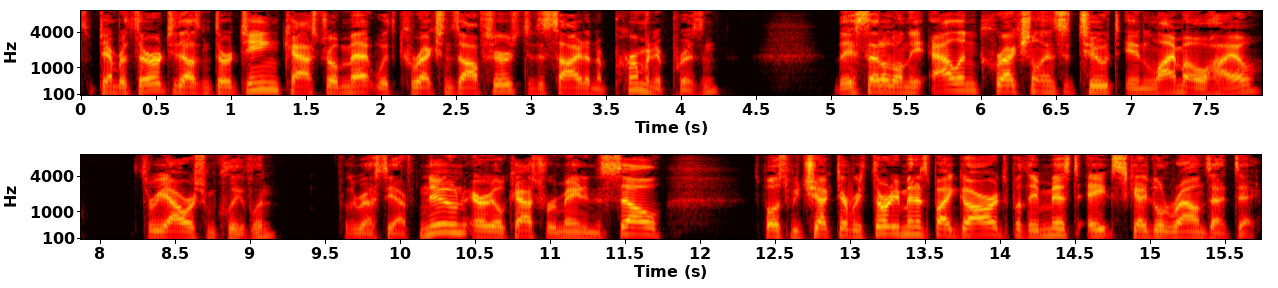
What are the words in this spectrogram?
September 3rd, 2013, Castro met with corrections officers to decide on a permanent prison. They settled on the Allen Correctional Institute in Lima, Ohio, three hours from Cleveland. For the rest of the afternoon, Ariel Castro remained in his cell, supposed to be checked every 30 minutes by guards, but they missed eight scheduled rounds that day.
